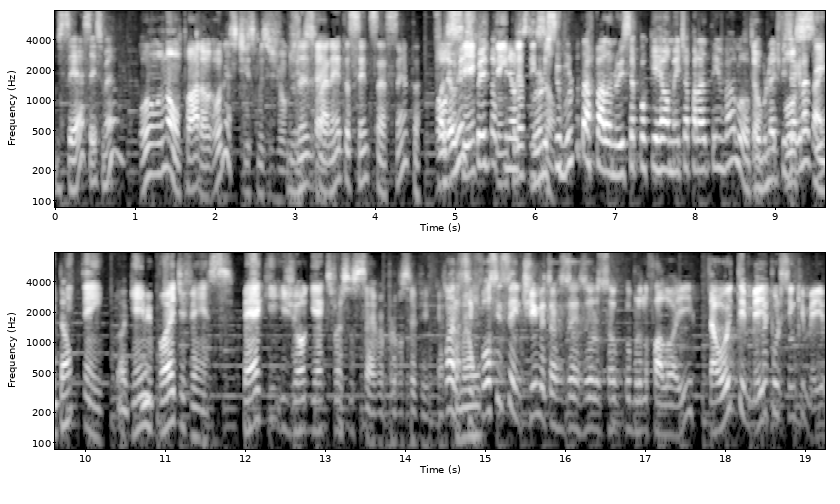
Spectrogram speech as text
de CS, é isso mesmo? Ou não, para, honestíssimo esse jogo. gente, sério. 240, 160? Olha, eu respeito a opinião do Bruno. Se o Bruno tá falando isso é porque realmente a parada tem valor. porque o Bruno é difícil de você agradar, então... que tem. Game Boy Advance, pegue e jogue X vs Server pra você ver. Cara, Mano, como é se um- fosse em centímetros a resolução que o Bruno falou aí, dá 8,5 por 5,5.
